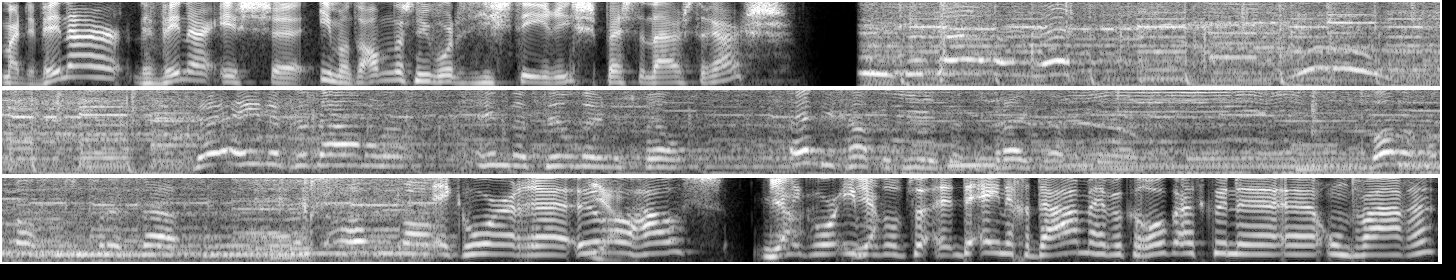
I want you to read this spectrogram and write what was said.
maar de winnaar, de winnaar is eh, iemand anders. Nu wordt het hysterisch, beste luisteraars. De enige dame in het deelnemersveld. En die gaat natuurlijk met de prijs vandoor. Wat een fantastische prestatie. Ik hoor eh, Eurohouse. Ja, En ik hoor iemand ja. op de, de enige dame, heb ik er ook uit kunnen eh, ontwaren.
